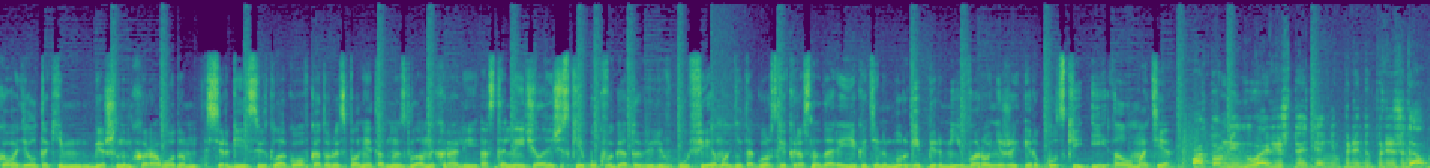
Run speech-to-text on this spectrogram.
Руководил таким бешеным хороводом Сергей Светлаков, который исполняет одну из главных ролей. Остальные человеческие буквы готовили в Уфе, Магнитогорске, Краснодаре, Екатеринбурге, Перми, Воронеже, Иркутске и Алмате. Потом не говори, что я тебя не предупреждал.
